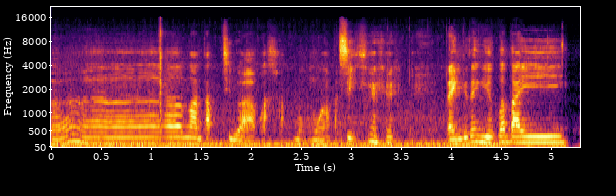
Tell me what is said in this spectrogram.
Uh, mantap jiwa apa? Mau ngomong apa sih? Thank you thank you. Bye bye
